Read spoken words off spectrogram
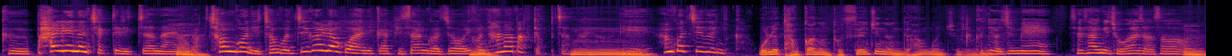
그 팔리는 책들 있잖아요. 네. 막천 권, 이천 권 찍으려고 하니까 비싼 거죠. 이건 하나밖에 없잖아요. 음. 예, 한 권 찍으니까. 원래 단가는 더 세지는데 한 권 찍으면. 근데 요즘에 세상이 좋아져서 예.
